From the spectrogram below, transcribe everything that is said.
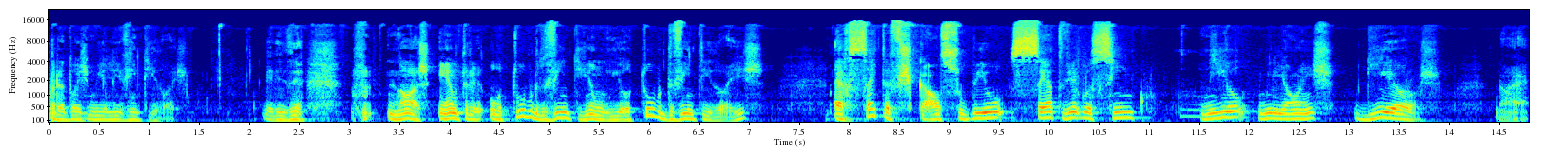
para 2022. Quer dizer, nós, entre outubro de 21 e outubro de 22, a receita fiscal subiu 7,5 mil milhões de euros. Não é?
